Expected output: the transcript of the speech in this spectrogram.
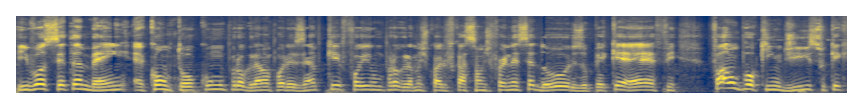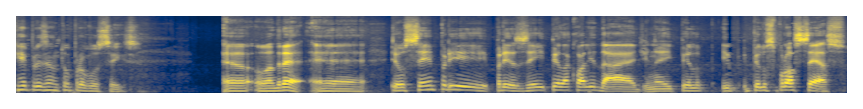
E você também eh, contou com um programa, por exemplo, que foi um programa de qualificação de fornecedores, o PQF. Fala um pouquinho disso, o que, que representou para vocês? É, ô André, é, eu sempre prezei pela qualidade né, e, pelo, e, pelos processos.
